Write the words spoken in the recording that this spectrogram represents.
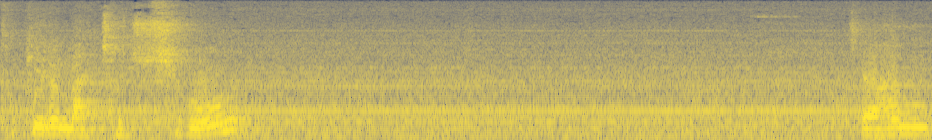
두께를 맞춰주시고 자, 한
